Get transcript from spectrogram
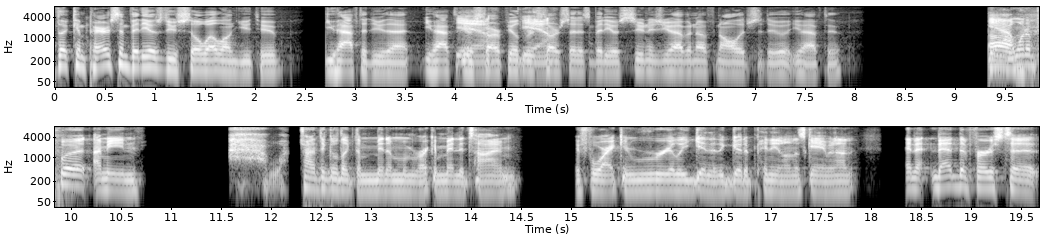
the comparison videos do so well on YouTube. You have to do that. You have to do a Starfield yeah. Star Citizen video as soon as you have enough knowledge to do it. You have to. Yeah, I Um, want to put. I mean, I'm trying to think of like the minimum recommended time before I can really get a good opinion on this game, and I, and that- that differs to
